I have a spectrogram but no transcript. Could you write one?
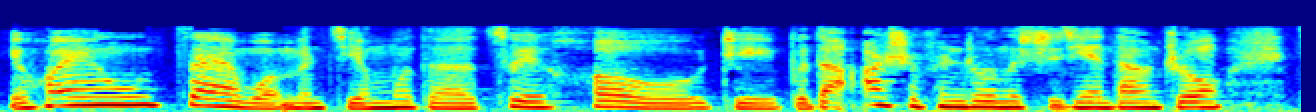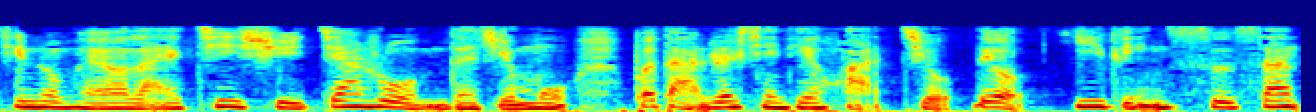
也欢迎在我们节目的最后这不到二十分钟的时间当中，听众朋友来继续加入我们的节目，拨打热线电话九六一零四三。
